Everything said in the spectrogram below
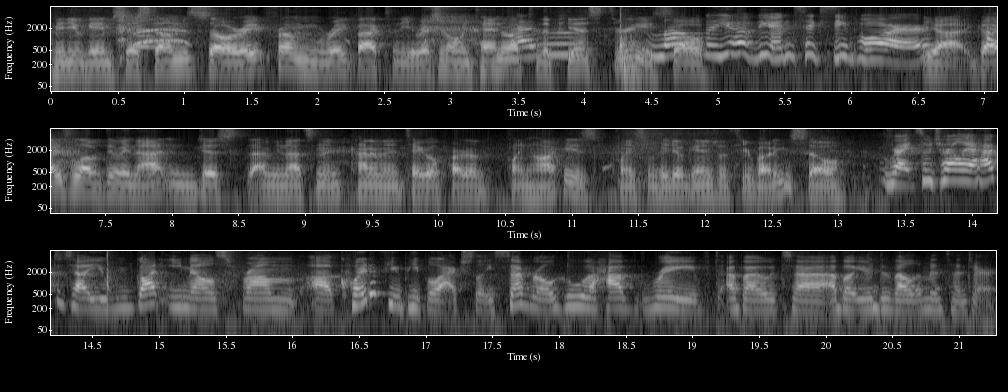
video game systems, so right from right back to the original Nintendo up to the PS3. Love so that you have the N64. yeah, guys love doing that, and just I mean that's an, kind of an integral part of playing hockey is playing some video games with your buddies. So Right. So Charlie, I have to tell you, we've got emails from uh, quite a few people, actually, several who have raved about uh, about your development center.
